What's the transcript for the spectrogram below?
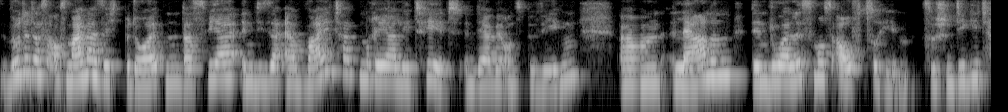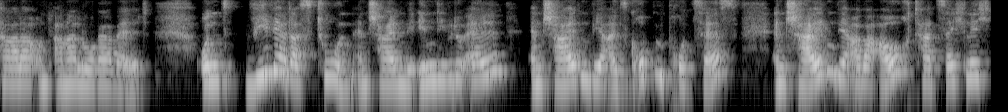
würde das aus meiner Sicht bedeuten, dass wir in dieser erweiterten Realität, in der wir uns bewegen, ähm, lernen, den Dualismus aufzuheben zwischen digitaler und analoger Welt. Und wie wir das tun, entscheiden wir individuell, entscheiden wir als Gruppenprozess, entscheiden wir aber auch tatsächlich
